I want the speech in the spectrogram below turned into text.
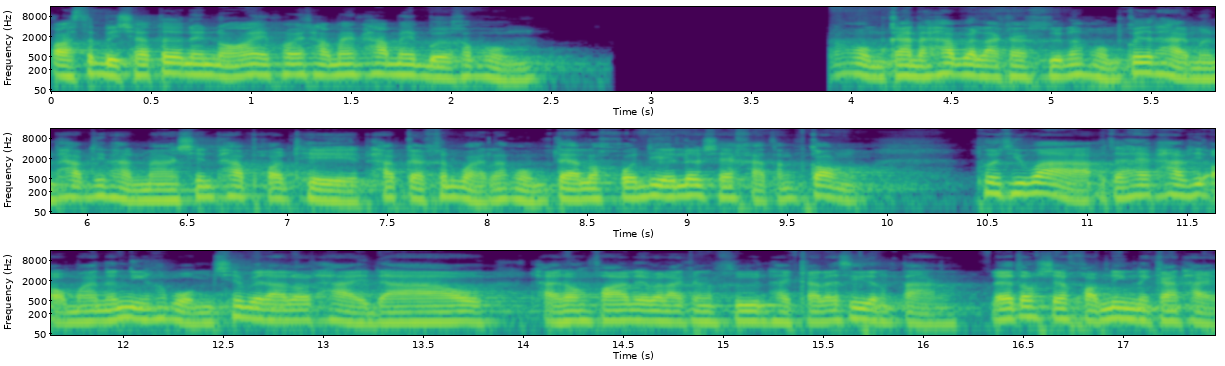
ปรับสปีดชัตเตอร์น้อยๆเพราะจะทำให้ภาพไม่เบลอครับผมนะผมการถ่ายภาพเวลากลางคืนนะผมก็จะถ่ายเหมือนภาพที่ผ่านมาเช่นภาพพอร์เทรตภาพการเคลื่อนไหวนะผมแต่ละคนที่จะเลือกใช้ขาตั้งกล้อง เพื่อที่ว่าจะให้ภาพที่ออกมานั้นนิ่งครับผม เช่นเวลาเราถ่ายดาว ถ่ายท้องฟ้าในเวลากลางคืนถ่ายกาแล็กซี่ต่างๆ และต้องใช้ความนิ่งในการถ่าย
